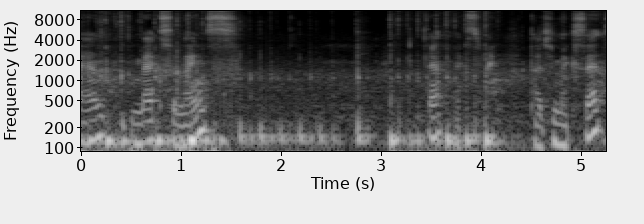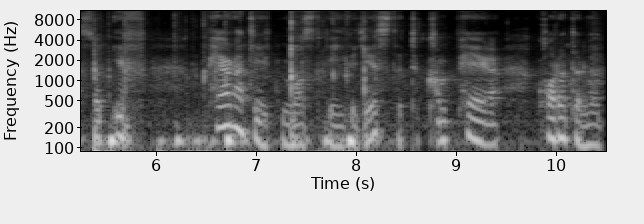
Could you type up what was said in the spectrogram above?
and max length then max length. Does it make sense. So if parent it must be exist to compare current node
